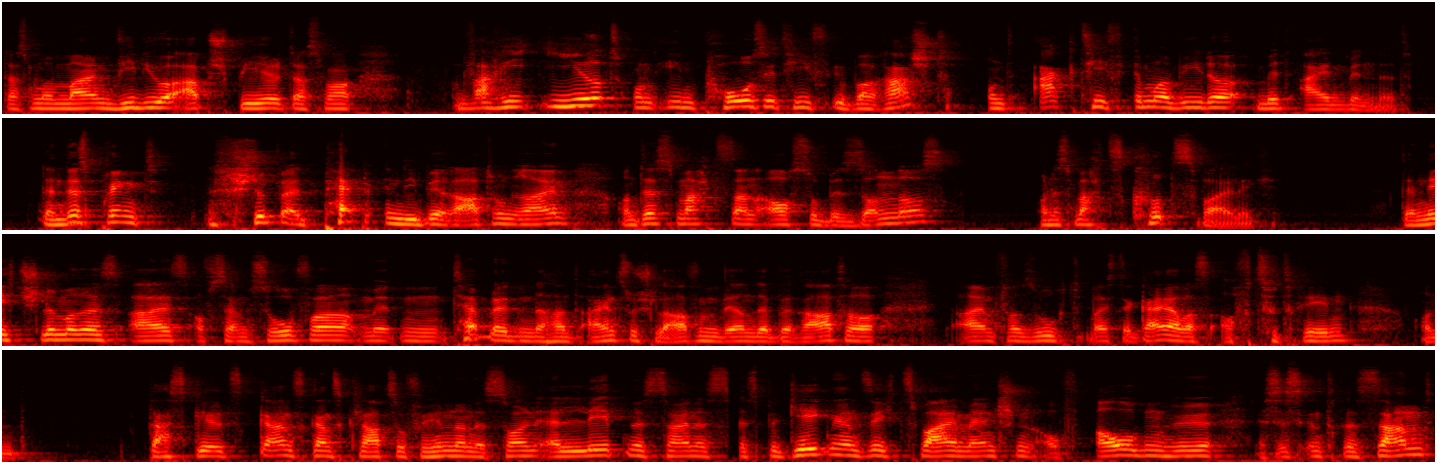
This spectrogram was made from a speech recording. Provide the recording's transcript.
dass man mal ein Video abspielt, dass man variiert und ihn positiv überrascht und aktiv immer wieder mit einbindet. Denn das bringt ein Stück weit Pep in die Beratung rein und das macht es dann auch so besonders und es macht es kurzweilig. Denn nichts Schlimmeres, als auf seinem Sofa mit einem Tablet in der Hand einzuschlafen, während der Berater einem versucht, weiß der Geier was aufzudrehen. Und das gilt es ganz, ganz klar zu verhindern. Es soll ein Erlebnis sein. Es, es begegnen sich zwei Menschen auf Augenhöhe. Es ist interessant.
